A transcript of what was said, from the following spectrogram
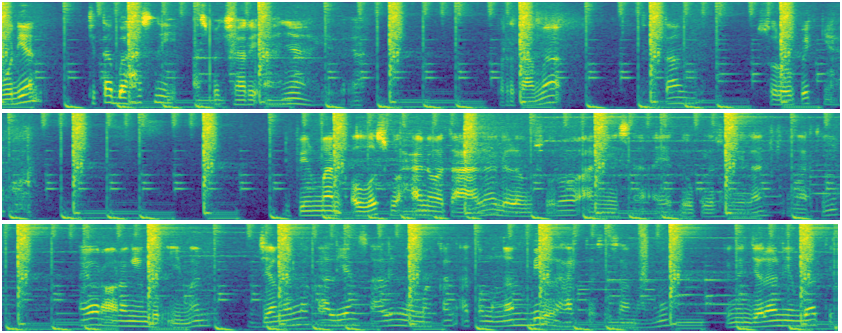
Kemudian kita bahas nih aspek syariahnya gitu ya. Pertama tentang sulopiknya. Di firman Allah Subhanahu wa taala dalam surah An-Nisa ayat 29 yang artinya Hai orang-orang yang beriman, janganlah kalian saling memakan atau mengambil harta sesamamu dengan jalan yang batil,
